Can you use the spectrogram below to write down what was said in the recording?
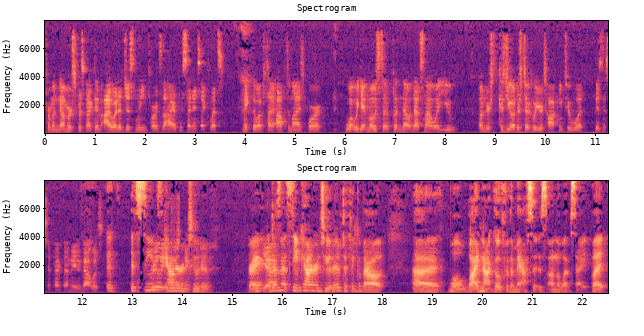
from a numbers perspective, I would have just leaned towards the higher percentage, like let's make the website optimized for what we get most of. But no, that's not what you understood because you understood who you're talking to, what business impact that made, and that was it. It seems really counterintuitive, right? Yeah. It doesn't it seem counterintuitive to think about, uh, well, why not go for the masses on the website? But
